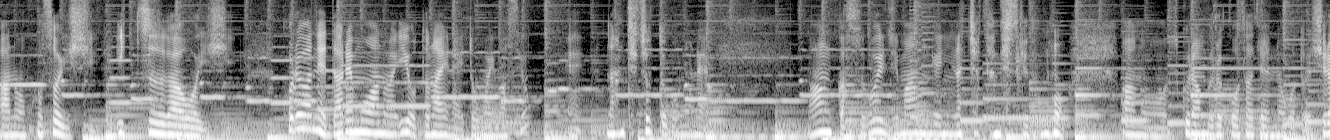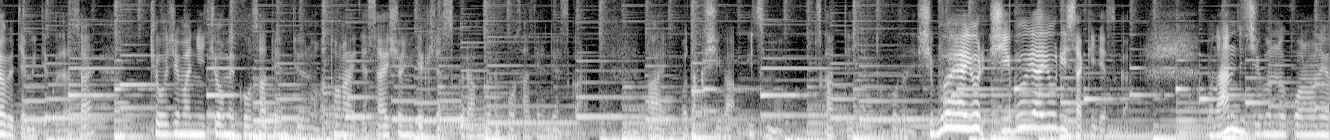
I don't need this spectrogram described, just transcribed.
あの細いし一通が多いし。これはね誰もあの意を唱えないと思いますよ。えなんてちょっとこのね。なんかすごい自慢げになっちゃったんですけどもあのスクランブル交差点のことを調べてみてください。京島2丁目交差点っていうのが都内で最初にできたスクランブル交差点ですから。はい私がいつも使っていたところで渋谷より渋谷より先ですから。もうなんで自分のこのね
